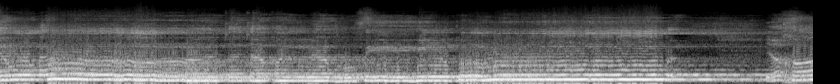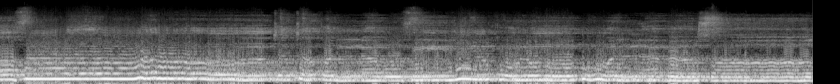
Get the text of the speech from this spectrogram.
يوما تتقلب فيه القلوب. يخافون يوما تتقلب فيه القلوب والأبصار.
